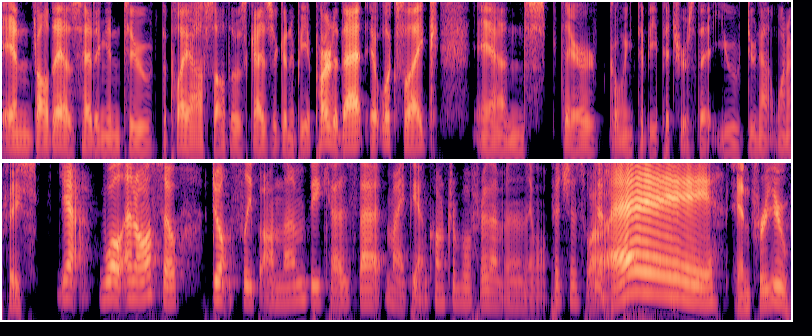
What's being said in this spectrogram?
and Valdez heading into the playoffs. All those guys are going to be a part of that. It looks like, and they're going to be pitchers that you do not want to face. Yeah. Well, and also don't sleep on them because that might be uncomfortable for them and then they won't pitch as well. Yeah. Hey. And for you,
